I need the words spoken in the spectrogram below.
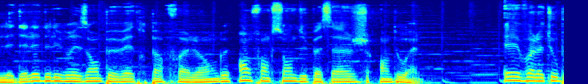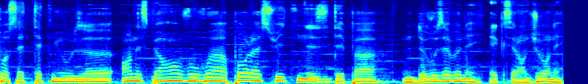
Les délais de livraison peuvent être parfois longs en fonction du passage en douane. Et voilà tout pour cette tech news. En espérant vous voir pour la suite, n'hésitez pas de vous abonner. Excellente journée.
